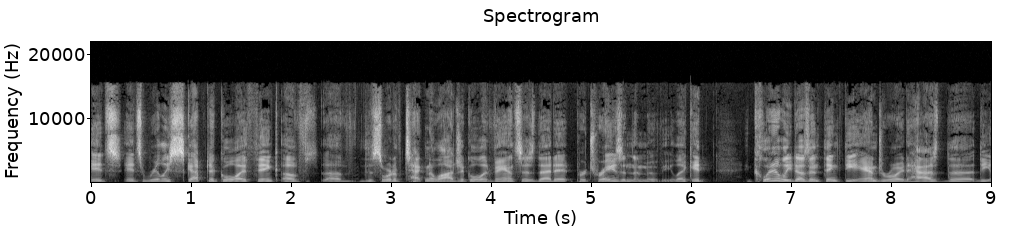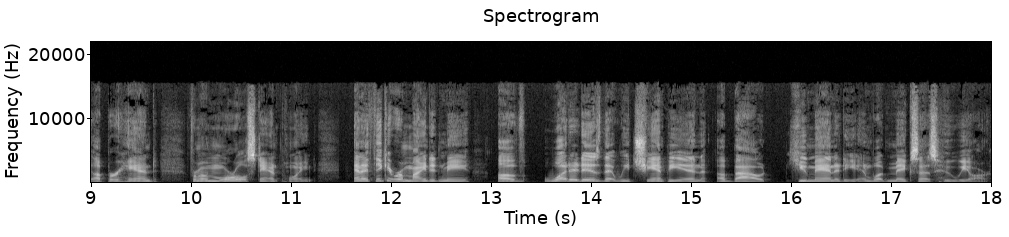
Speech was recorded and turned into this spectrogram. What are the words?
it's it's really skeptical, I think, of of the sort of technological advances that it portrays in the movie. Like it clearly doesn't think the android has the the upper hand from a moral standpoint. And I think it reminded me of what it is that we champion about humanity and what makes us who we are.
